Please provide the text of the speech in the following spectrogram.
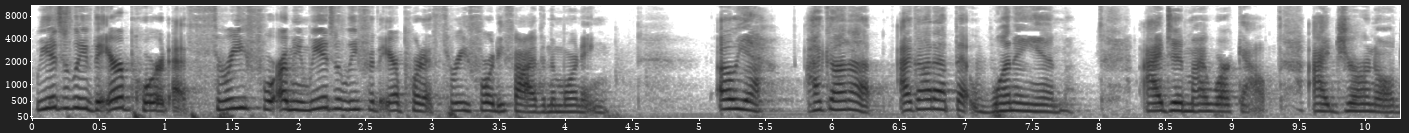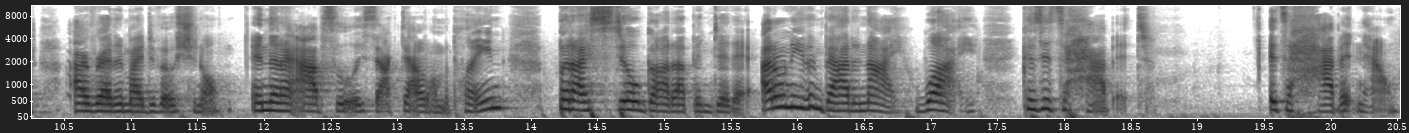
we had to leave the airport at 3, 4, I mean, we had to leave for the airport at 3.45 in the morning. Oh yeah, I got up. I got up at 1 a.m. I did my workout. I journaled. I read in my devotional. And then I absolutely sacked out on the plane, but I still got up and did it. I don't even bat an eye. Why? Because it's a habit. It's a habit now.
